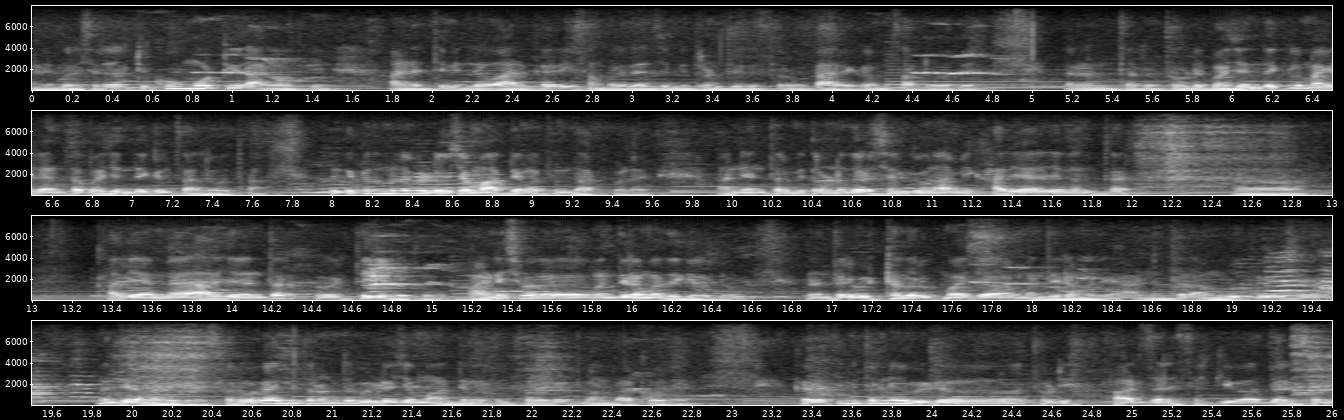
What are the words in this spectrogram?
आणि दर्शनासाठी खूप मोठी रांग होती. आणि ते मित्र वारकरी संप्रदायाचे मित्रांनो तिथे सर्व कार्यक्रम चालू होते. त्यानंतर थोडे भजन देखील महिलांचं भजन देखील चालू होता. ते देखील मला व्हिडिओच्या माध्यमातून दाखवलं आहे आणि नंतर मित्रांनो दर्शन घेऊन आम्ही खाली आल्यानंतर खाली आम्ही आल्यानंतर ते गेलो होतो. भाणेश्वर मंदिरामध्ये गेलो होतो. नंतर विठ्ठल रुक्माच्या मंदिरामध्ये आणि नंतर अमृतेश्वर मंदिरामध्ये गेलो. सर्व काही मित्रांनो व्हिडिओच्या माध्यमातून सर्व काही तुम्हाला दाखवलं आहे खरं तर मित्रांनो व्हिडिओ थोडी फास्ट झाली असेल किंवा दर्शन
